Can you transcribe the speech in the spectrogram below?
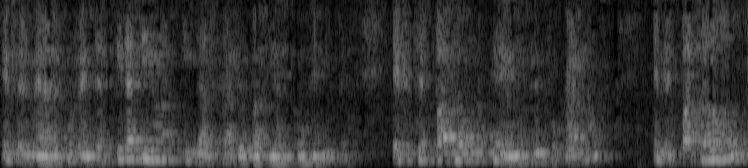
enfermedad recurrente aspirativa y las cardiopatías congénitas. Ese es el paso uno que debemos enfocarnos. En el paso dos,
